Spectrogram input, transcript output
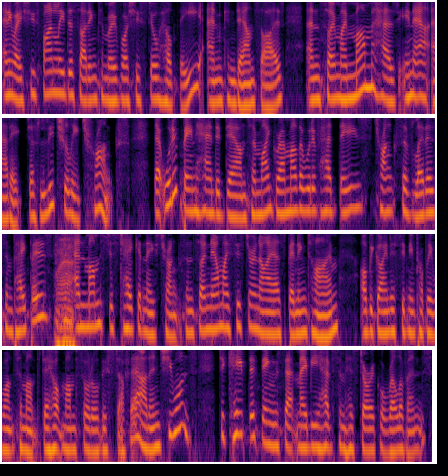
Anyway, she's finally deciding to move while she's still healthy and can downsize. And so my mum has in our attic just literally trunks that would have been handed down. So my grandmother would have had these trunks of letters and papers, and mum's just taken these trunks. And so now my sister and I are spending time. I'll be going to Sydney probably once a month to help mum sort all this stuff out. And she wants to keep the things that maybe have some historical relevance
